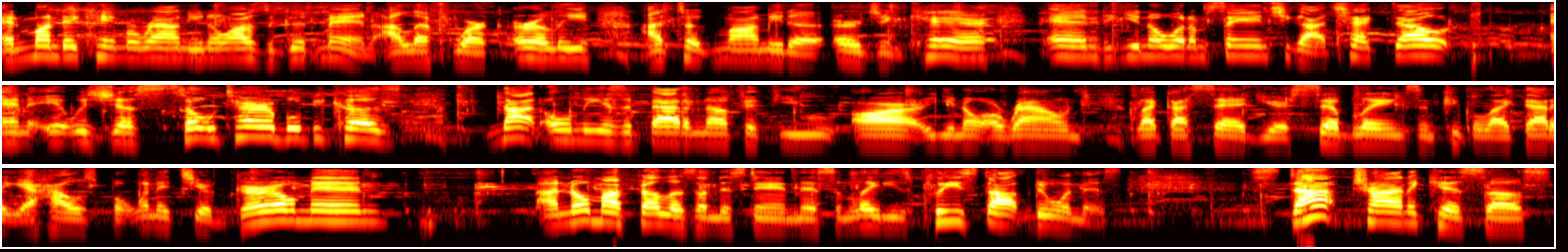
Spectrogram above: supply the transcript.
And Monday came around, you know, I was a good man. I left work early. I took mommy to urgent care. And you know what I'm saying? She got checked out. And it was just so terrible because not only is it bad enough if you are, you know, around, like I said, your siblings and people like that at your house, but when it's your girl, man, I know my fellas understand this. And ladies, please stop doing this. Stop trying to kiss us.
